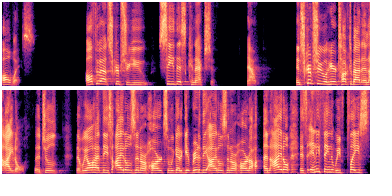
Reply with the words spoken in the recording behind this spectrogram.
Always. All throughout Scripture, you see this connection. Now, in Scripture, you'll hear talked about an idol that you'll that we all have these idols in our hearts, and we got to get rid of the idols in our heart. An idol is anything that we've placed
